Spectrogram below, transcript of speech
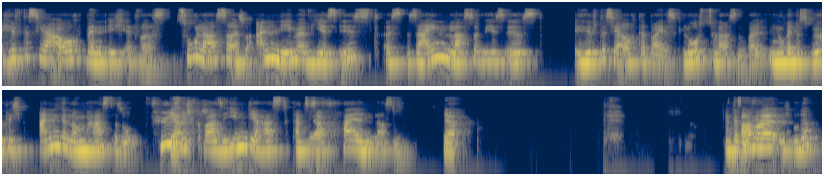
hilft es ja auch, wenn ich etwas zulasse, also annehme, wie es ist, es sein lasse, wie es ist, hilft es ja auch dabei, es loszulassen, weil nur wenn du es wirklich angenommen hast, also physisch Ja. quasi in dir hast, kannst du es Ja. auch fallen lassen. ja. Und das War mal- glücklich, oder?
